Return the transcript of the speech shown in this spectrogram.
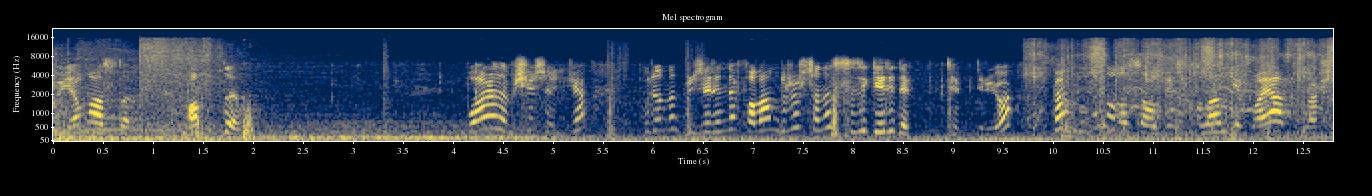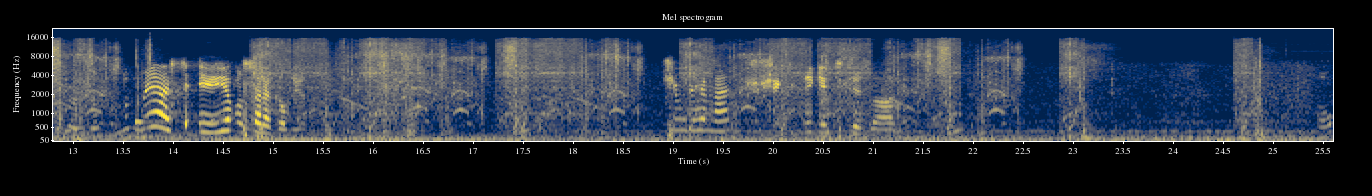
koyamaz tabii. Attı. Bu arada bir şey söyleyeceğim. Buranın üzerinde falan durursanız sizi geri de teptiriyor. Ben bunu da nasıl alacağız falan diye bayağı bir uğraştım böyle dokundum. Meğerse E'ye basarak alıyordum. Şimdi hemen şu şekilde geçeceğiz abi. Hop,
